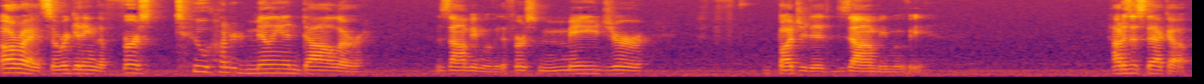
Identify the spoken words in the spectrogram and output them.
Alright, so we're getting the first $200 million zombie movie, the first major budgeted zombie movie. How does it stack up?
